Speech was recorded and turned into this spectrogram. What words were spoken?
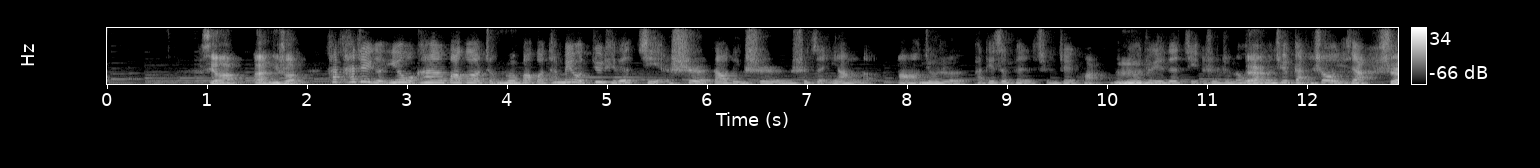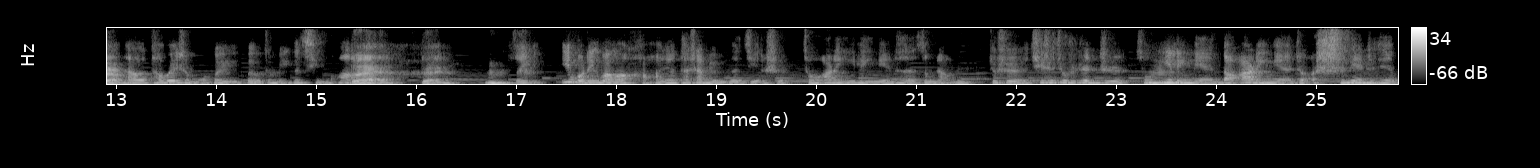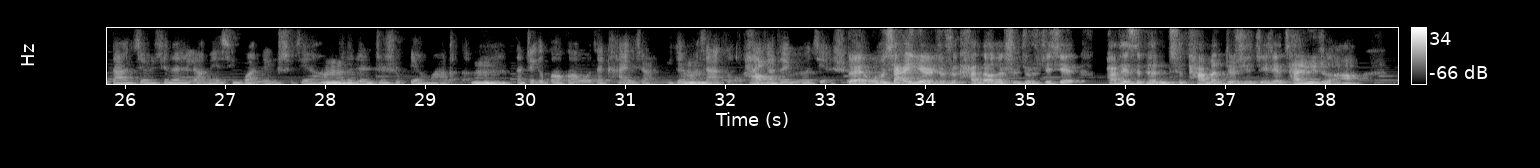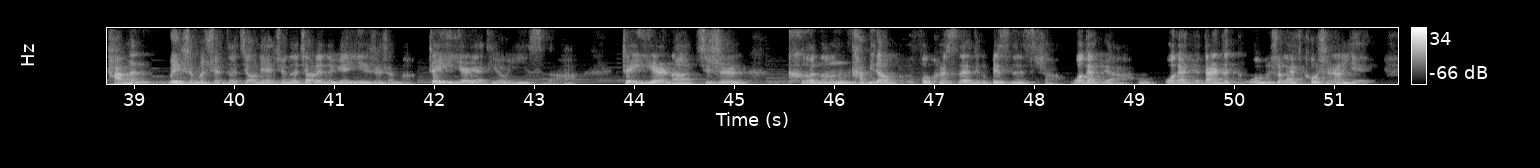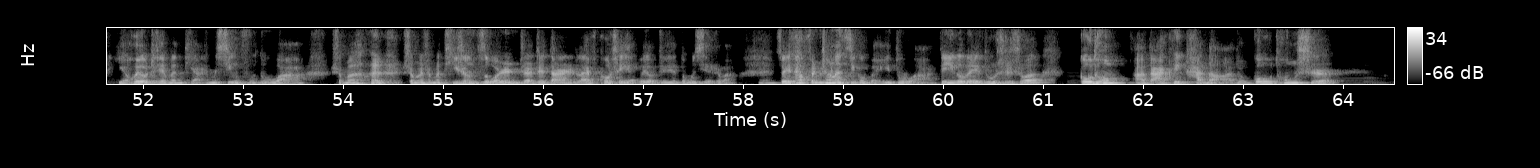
行啊，啊你说他他这个，因为我看他的报告，整个嗯。报告他没有具体的解释到底是是怎样的啊，就嗯。是 participation 这块儿没有具嗯。体的解释，只能我们去感受一下是，他他为什么会会有这么一个情况。，对对，嗯所以一会儿那个报告好好像它上面有一个解释，从二零一零年它的增长率，就是其实就是认知，从一嗯零年到二零年这十年之间，当然就是现在这两年新冠这个时间啊，它的嗯认知是变化了的。嗯。那这个报告我再看一下，你可以往嗯下走，看一下它有没有解释。对我们下一页就是看到的是，就是这些 participant 他们就是这些参与者啊，他们为什么选择教练？选择教练的原因是什么？这一页也挺有意思的啊。这一页呢，其实可能他比较 focus 在这个 business 上，我感觉啊嗯，我感觉，但是他我们说 life coach 上也也会有这些问题啊，什么幸福度啊，什么 什么什么提升自我认知啊，这当然 life coach 也会有这些东西，是吧？嗯所以它分成了几个维度啊。第一个维度是说沟通啊，大家可以看到啊，就沟通是，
